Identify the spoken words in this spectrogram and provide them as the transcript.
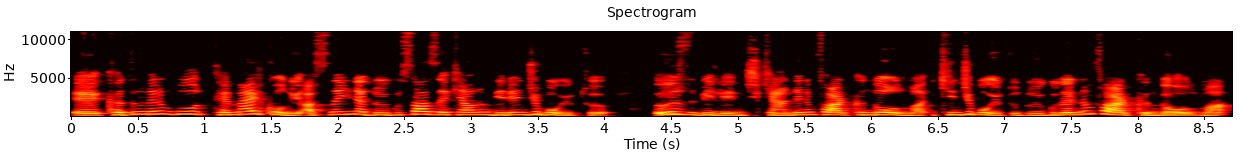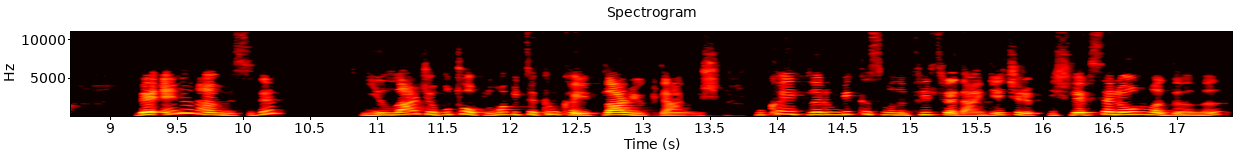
e, kadınların bu temel konuyu aslında yine duygusal zekanın birinci boyutu, öz bilinç, kendinin farkında olma, ikinci boyutu duygularının farkında olma ve en önemlisi de yıllarca bu topluma bir takım kayıtlar yüklenmiş. Bu kayıtların bir kısmının filtreden geçirip işlevsel olmadığını,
